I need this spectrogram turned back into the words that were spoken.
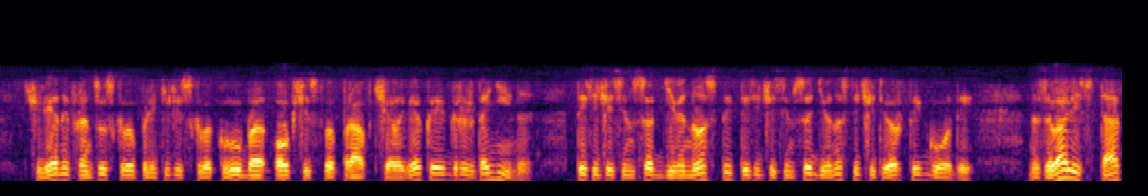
– члены французского политического клуба Общества прав человека и гражданина 1790-1794 годы. Назывались так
